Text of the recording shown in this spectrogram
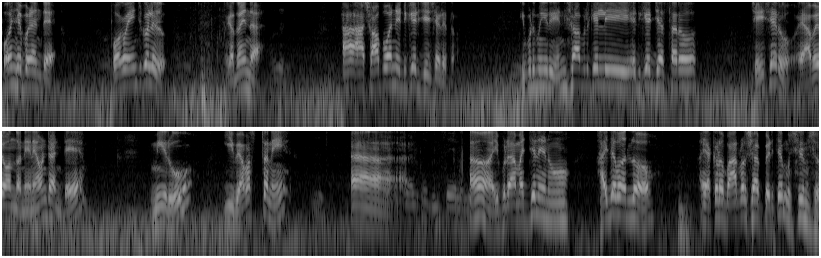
ఫోన్ చెప్పాడు అంతే పొగ వేయించుకోలేదు. మీకు అర్థమైందా? ఆ షాప్ వాడిని ఎడ్యుకేట్ చేశాడు ఇతను. ఇప్పుడు మీరు ఎన్ని షాపులకి వెళ్ళి ఎడ్యుకేట్ చేస్తారు? చేశారు. యాభై వందో. నేనేమంటా అంటే మీరు ఈ వ్యవస్థని ఇప్పుడు ఆ మధ్య నేను హైదరాబాద్లో ఎక్కడో బార్బర్ షాప్ పెడితే ముస్లిమ్స్.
